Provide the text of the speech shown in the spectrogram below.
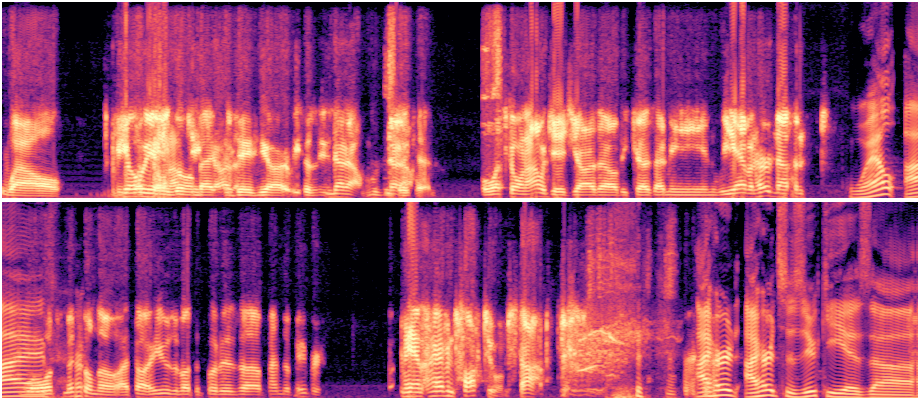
well, Joey ain't going back to? JGR because he's No, no, a no. Dickhead. Well, what's going on with JGR though? Because I mean, we haven't heard nothing. Well, I. Well, what's Mitchell know? I thought he was about to put his uh, pen to paper. Man, I haven't talked to him. Stop. I heard. I heard Suzuki is uh,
